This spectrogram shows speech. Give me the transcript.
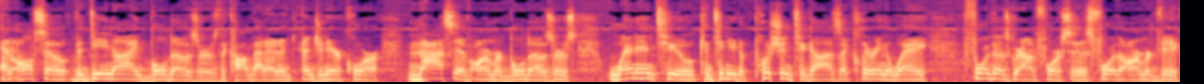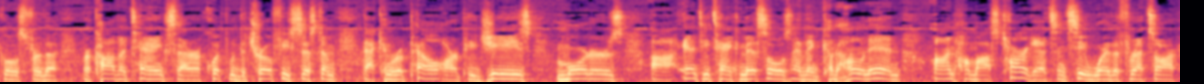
and also the D9 bulldozers, the Combat en- Engineer Corps, massive armored bulldozers, went into, continue to push into Gaza, clearing the way for those ground forces, for the armored vehicles, for the Merkava tanks that are equipped with the trophy system that can repel RPGs, mortars, uh, anti-tank missiles, and then could hone in on Hamas targets and see where the threats are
